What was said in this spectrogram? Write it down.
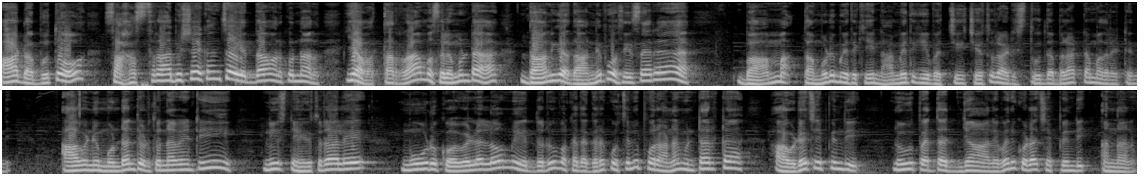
ఆ డబ్బుతో సహస్రాభిషేకం చేయిద్దాం అనుకున్నాను ఎవతర్రా ముసలిముంట దానిగా దాన్ని పోసేశారా? బామ్మ తమ్ముడి మీదకి నా మీదకి వచ్చి చేతులాడిస్తూ దెబ్బలాట్ట దెబ్బలాట్టం మొదలెట్టింది. ఆవిడ్ని ముండని తిడుతున్నావేంటి? నీ స్నేహితురాలే మూడు కోవిళ్ళలో మీ ఇద్దరు ఒక దగ్గర కూర్చుని పురాణం వింటారట. ఆవిడే చెప్పింది నువ్వు పెద్ద జ్ఞానివని కూడా చెప్పింది అన్నాను.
